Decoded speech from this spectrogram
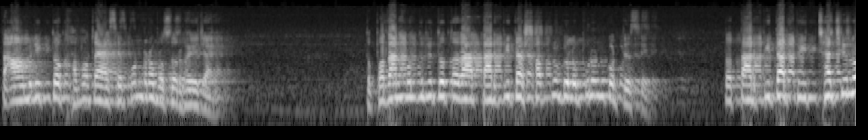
তা আওয়ামী লীগ তো ক্ষমতায় আছে, পনেরো বছর হয়ে যায়। তো প্রধানমন্ত্রী তো তার- তার পিতার স্বপ্নগুলো পূরণ করতেছে। তো তার পিতার ইচ্ছা ছিল,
